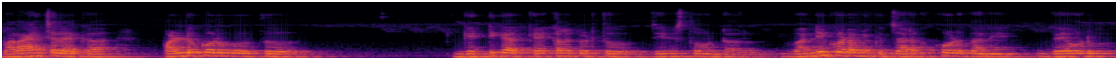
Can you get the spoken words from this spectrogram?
భరాయించలేక పళ్ళు కొరుకుతూ గట్టిగా కేకలు పెడుతూ జీవిస్తూ ఉంటారు. ఇవన్నీ కూడా మీకు జరగకూడదని దేవుడు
